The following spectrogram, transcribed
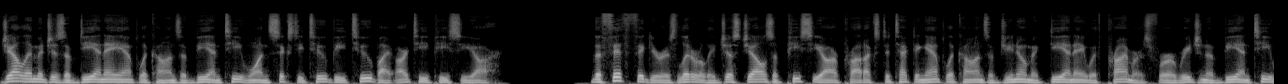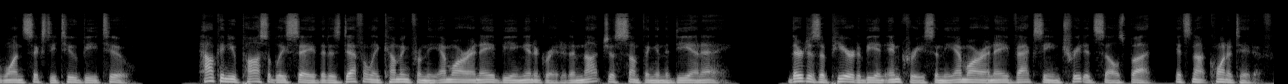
Gel images of DNA amplicons of BNT162b2 by RT PCR. The fifth figure is literally just gels of PCR products detecting amplicons of genomic DNA with primers for a region of BNT162b2. How can you possibly say that is definitely coming from the mRNA being integrated and not just something in the DNA? There does appear to be an increase in the mRNA vaccine treated cells, but it's not quantitative.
